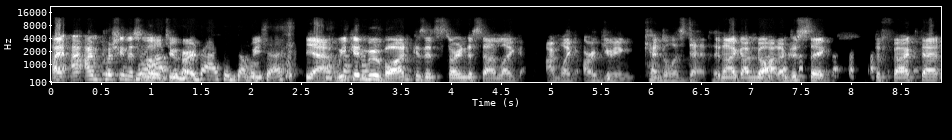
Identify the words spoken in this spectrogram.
I, I am pushing this we'll a little too hard. Back and double we, check. yeah, we can move on because it's starting to sound like I'm like arguing Kendall is dead, and like I'm not. I'm just saying the fact that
